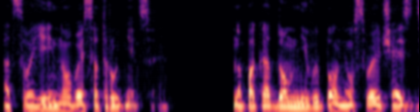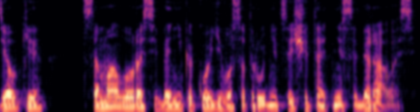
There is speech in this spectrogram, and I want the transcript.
от своей новой сотрудницы. Но пока дом не выполнил свою часть сделки, сама Лора себя никакой его сотрудницей считать не собиралась,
